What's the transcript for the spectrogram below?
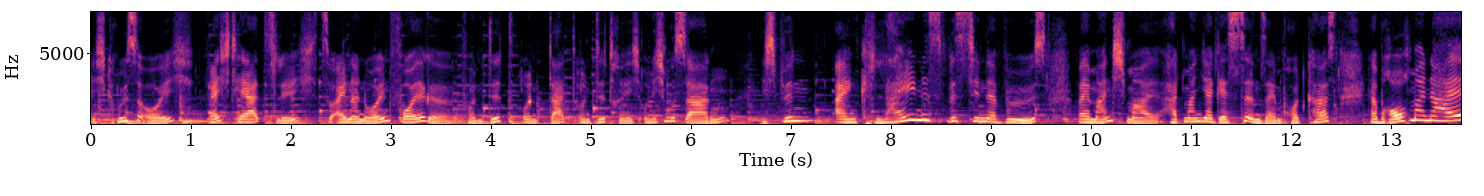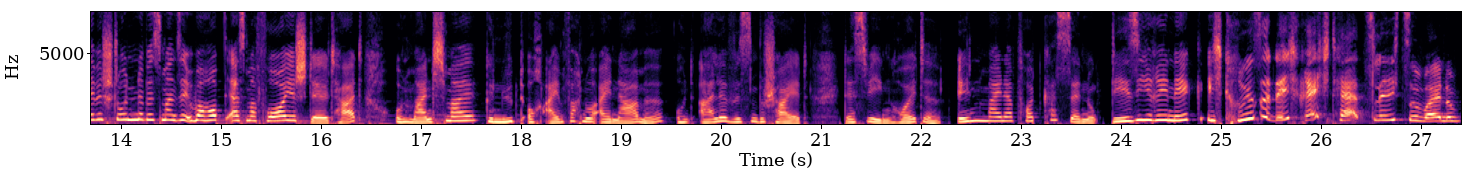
ich grüße euch recht herzlich zu einer neuen Folge von Dit und Dat und Dittrich. Und ich muss sagen, ich bin ein kleines bisschen nervös, weil manchmal hat man ja Gäste in seinem Podcast, da braucht man eine halbe Stunde, bis man sie überhaupt erstmal vorgestellt hat. Und manchmal genügt auch einfach nur ein Name und alle wissen Bescheid. Deswegen heute in meiner Podcast-Sendung Desiree Nick, ich grüße dich recht herzlich zu meinem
